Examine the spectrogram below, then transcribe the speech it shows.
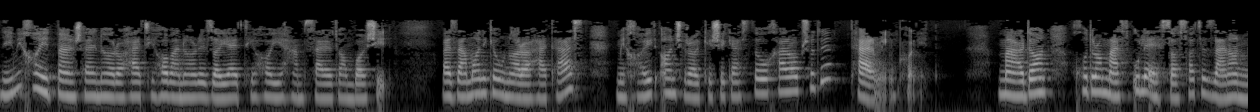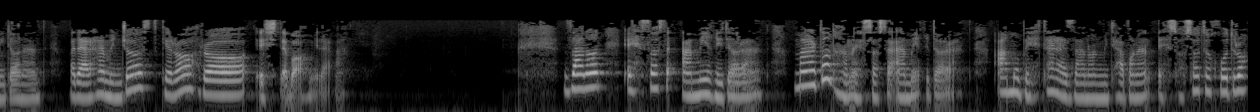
نمی‌خواهید منشأ ناراحتی ها و نارضایتی های همسرتان باشید. و زمانی که او ناراحت است می‌خواهید آنچه را که شکسته و خراب شده ترمیم کنید. مردان خود را مسئول احساسات زنان می‌دانند و در همین جاست که راه را اشتباه می‌روند. زنان احساس عمیقی دارند. مردان هم احساس عمیقی دارند. اما بهتر از زنان می توانند احساسات خود را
